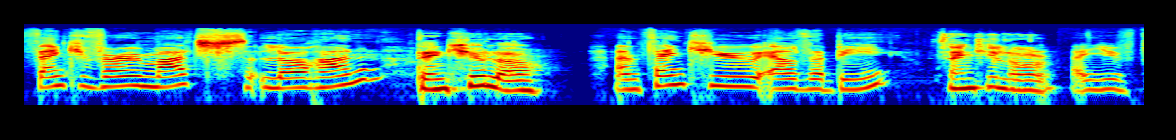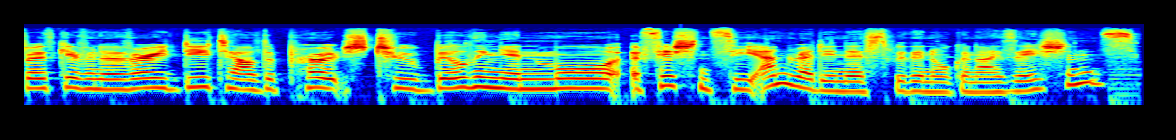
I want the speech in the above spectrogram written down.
Thank you very much, Laure-Anne. Thank you, Laure. And thank you, Elsabe. Thank you, Laure. Uh, you've both given a very detailed approach to building in more efficiency and readiness within organizations.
